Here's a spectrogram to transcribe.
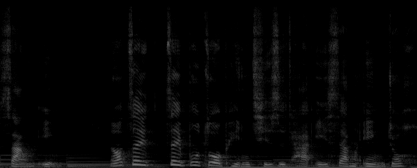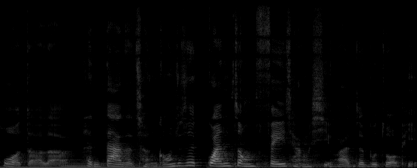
上映。然后这这部作品其实它一上映就获得了很大的成功，就是观众非常喜欢这部作品。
